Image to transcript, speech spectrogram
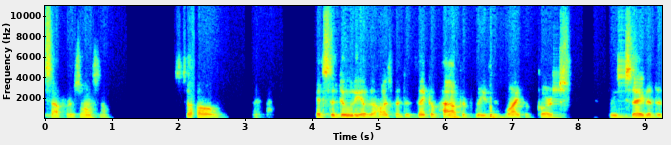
suffers also. So it's the duty of the husband to think of how to please his wife, of course. We say that the,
